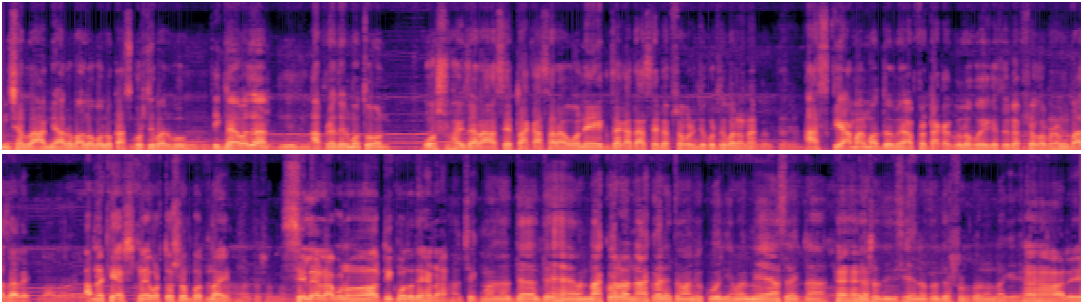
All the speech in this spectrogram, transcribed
ইনশাল্লাহ আমি আরও ভালো ভালো কাজ করতে পারব। ঠিক না বাজান? আপনাদের মতন অসহায় যারা আছে টাকা ছাড়া অনেক জায়গাতে আছে ব্যবসা বাণিজ্য করতে পারে না। আজকে আমার মাধ্যমে আপনার টাকাগুলো হয়ে গেছে ব্যবসা করবেন আপনি বাজারে। আপনার ক্যাশ নাই অর্থ সম্পদ নাই। ছেলেরা মনে হয় ঠিক মতো দেখে না। হ্যাঁ, ঠিক মতো দেখে না করে না করে তো আমি করি। আমার মেয়ে আছে একটা হ্যাঁ, হ্যাঁ। দিদি সেটা তো দেড়শো করুন লাগে। হ্যাঁ হ্যাঁ আরে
